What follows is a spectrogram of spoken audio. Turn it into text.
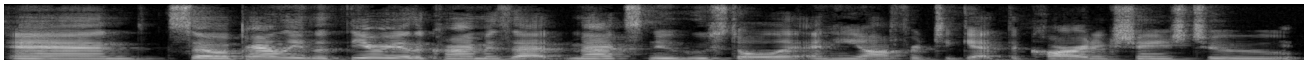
And so apparently the theory of the crime is that Max knew who stole it and he offered to get the car in exchange to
